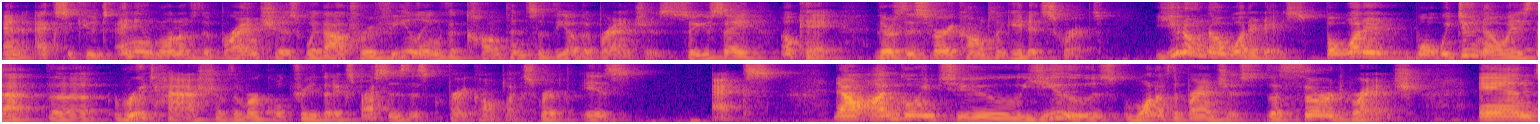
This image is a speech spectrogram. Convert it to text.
and execute any one of the branches without revealing the contents of the other branches. So you say, okay, there's this very complicated script. You don't know what it is, but what it what we do know is that the root hash of the Merkle tree that expresses this very complex script is x. Now I'm going to use one of the branches, the third branch. And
